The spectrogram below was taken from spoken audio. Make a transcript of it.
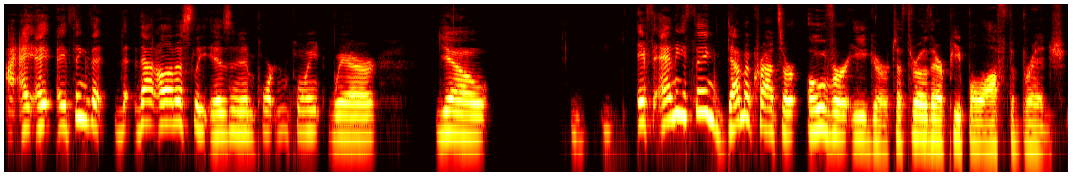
I, I, I think that th- that honestly is an important point where, you know, if anything, Democrats are over eager to throw their people off the bridge,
